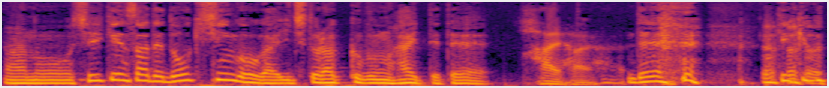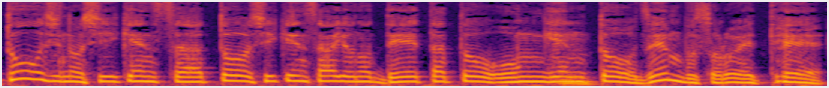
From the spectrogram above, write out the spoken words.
あのシーケンサーで同期信号が1トラック分入っててはいはいはい。で 結局当時のシーケンサーとシーケンサー用のデータと音源と全部揃えて、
